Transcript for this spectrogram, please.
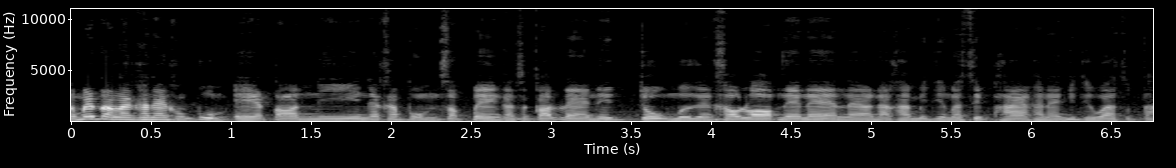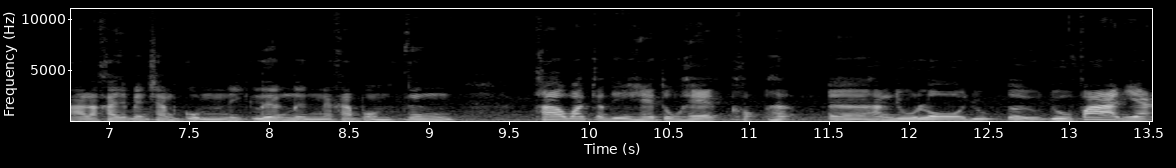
ทั้งไม่ตารางคะแนนของกลุ่ม A ตอนนี้นะครับผมสเปนกับสกอตแลนด์นี่จูงมือกันเข้ารอบแน่ๆแล้วนะครับมีทีมละ15 คะแนนอยู่ที่ว่าสุดท้ายแล้วใครจะเป็นแชมป์กลุ่มนี่อีกเรื่องหนึ่งนะครับผมซึ่งถ้าวัดกันที่ head to head ของทางยูโรยูฟ่าเนี้ย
